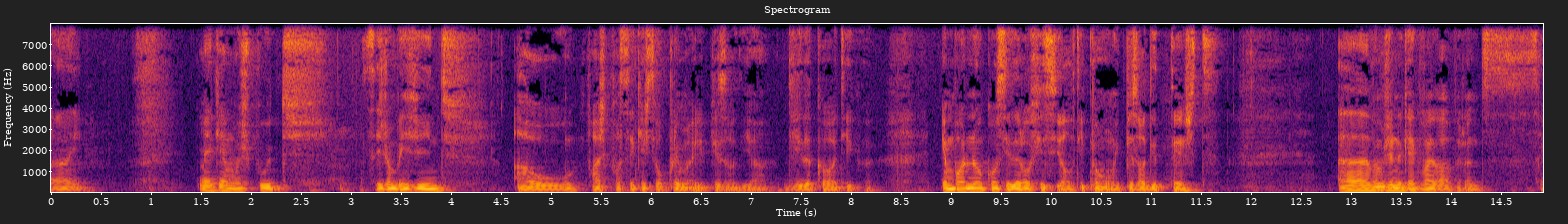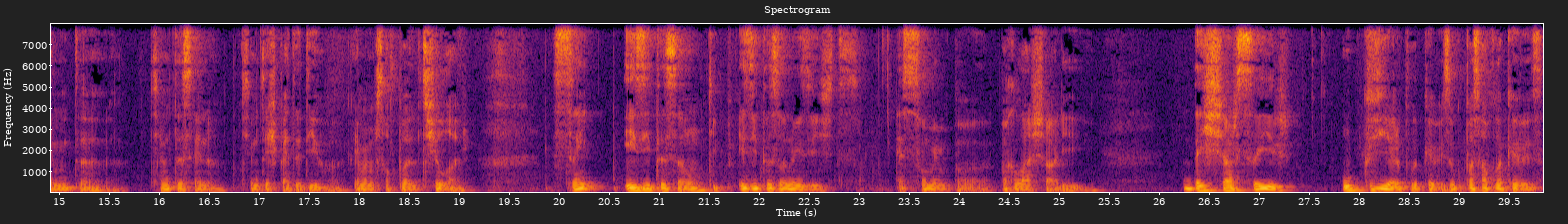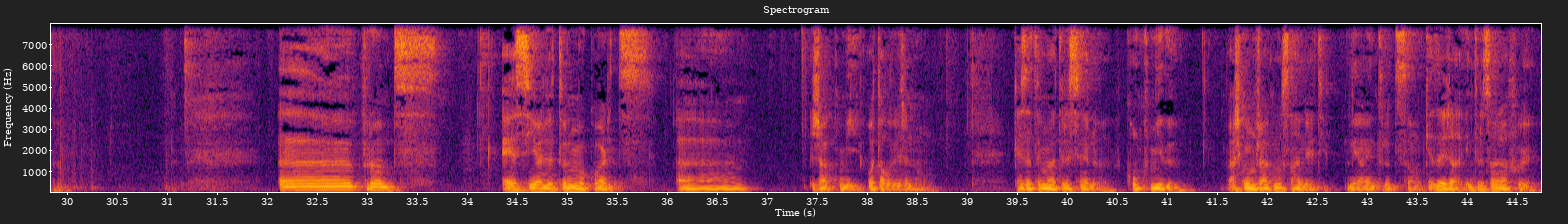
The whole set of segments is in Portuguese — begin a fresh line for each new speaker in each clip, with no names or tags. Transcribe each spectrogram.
bem? Como é que é, meus putos? Sejam bem-vindos ao. Acho que você que este é o primeiro episódio já, de Vida Caótica. Embora não o considere oficial, tipo é um episódio de teste. Ah, vamos ver no que é que vai dar, pronto. Sem muita, sem muita cena, sem muita expectativa. É mesmo só para chilar. Sem hesitação, tipo, hesitação não existe. É só mesmo para, para relaxar e deixar sair o que vier pela cabeça, o que passar pela cabeça. Ah, pronto. É assim, olha, estou no meu quarto. Ah, já comi, ou talvez não. Queres dizer também outra cena com comida? Acho que vamos já começar, né? Tipo, nem a introdução. Quer dizer, já, a introdução já foi.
